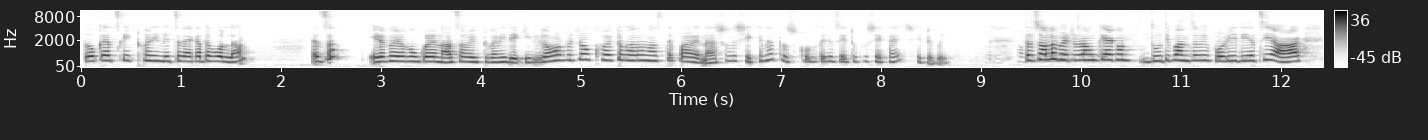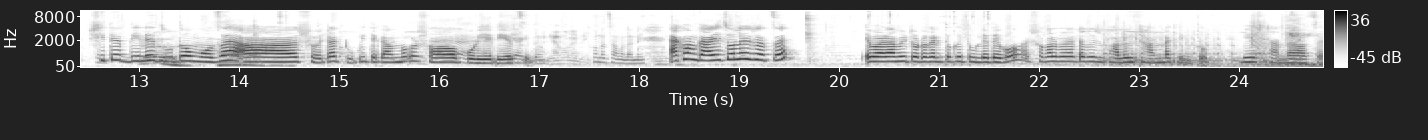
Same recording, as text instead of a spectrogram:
তো ওকে আজকে একটুখানি নিচে দেখাতে বললাম। আচ্ছা এরকম এরকম করে নাচ হবে একটুখানি দেখিয়ে দিল আমার বেটুরাম খুব একটা ভালো নাচতে পারে না। আসলে শেখে না তো স্কুল থেকে যেটুকু শেখায় সেটুকুই। তো চলো বেটুরামকে এখন ধুতি পাঞ্জাবি পরিয়ে দিয়েছি আর শীতের দিনে জুতো মোজা আর সোয়েটার টুপি থেকে আরম্ভ করে সব পরিয়ে দিয়েছি। একদম। কোনো ঝামেলা নেই। এখন গাড়ি চলে এসেছে। এবার আমি টোটো গাড়ি তোকে তুলে দেবো। আর সকালবেলাটা বেশ ভালোই ঠান্ডা কিন্তু বেশ ঠান্ডা আছে।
